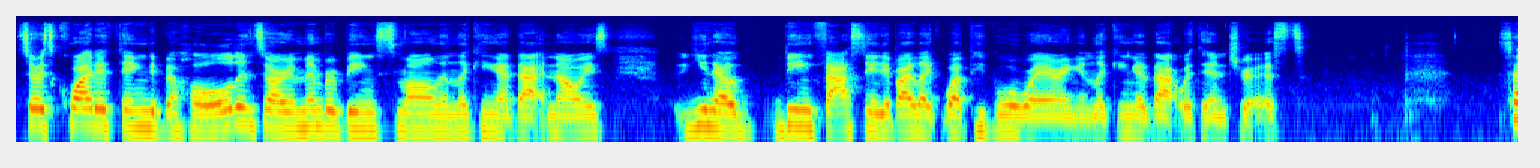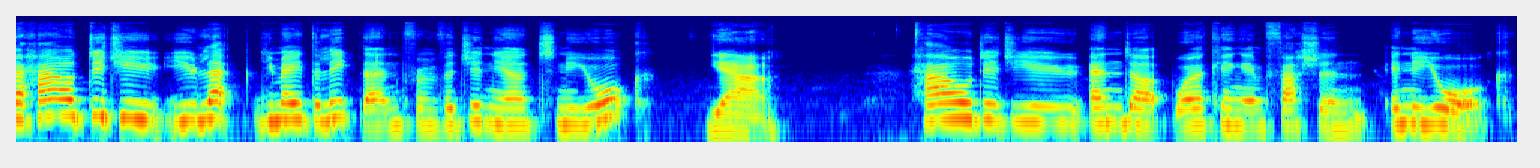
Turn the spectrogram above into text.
So it's quite a thing to behold. And so i remember being small and looking at that and always you know being fascinated by like what people were wearing and looking at that with interest. So how did you you let you made the leap then from virginia to new york? Yeah. How did you end up working in fashion in new york?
